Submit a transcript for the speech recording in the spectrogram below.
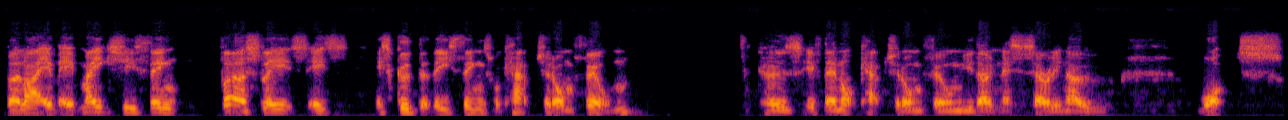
But like it, it makes you think. Firstly, it's it's it's good that these things were captured on film because if they're not captured on film, you don't necessarily know what's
